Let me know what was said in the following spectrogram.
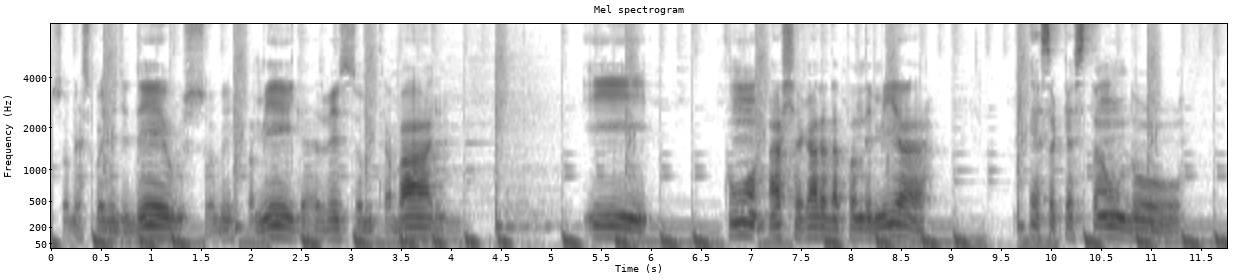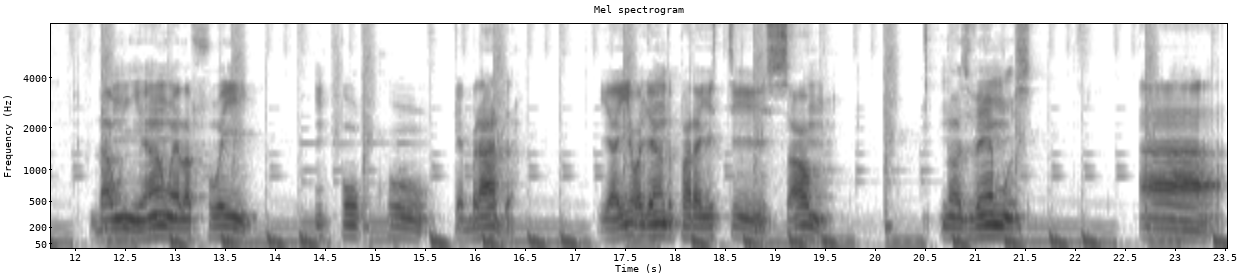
sobre as coisas de Deus, sobre família, às vezes sobre trabalho. E com a chegada da pandemia, essa questão do da união ela foi um pouco quebrada. E aí, olhando para este salmo, nós vemos a,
